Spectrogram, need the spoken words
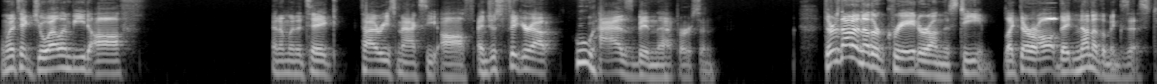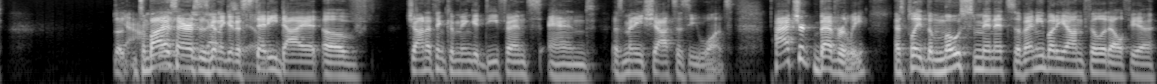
I'm going to take Joel Embiid off, and I'm going to take Tyrese Maxey off, and just figure out who has been that person there's not another creator on this team. Like they're all they none of them exist. Yeah, Tobias Harris is going to get a steady diet of Jonathan Kuminga defense and as many shots as he wants. Patrick Beverley has played the most minutes of anybody on Philadelphia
